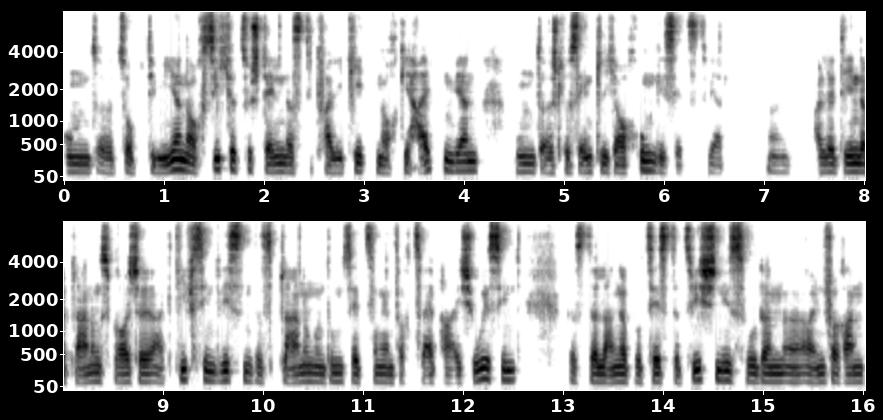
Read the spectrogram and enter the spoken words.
und äh, zu optimieren, auch sicherzustellen, dass die Qualitäten auch gehalten werden und äh, schlussendlich auch umgesetzt werden. Alle, die in der Planungsbranche aktiv sind, wissen, dass Planung und Umsetzung einfach zwei Paar Schuhe sind, dass da langer Prozess dazwischen ist, wo dann äh, allen voran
